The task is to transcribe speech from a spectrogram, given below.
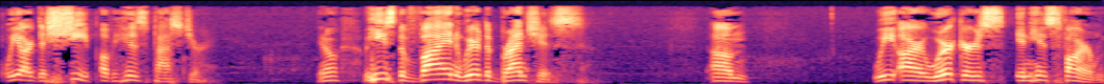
we are the sheep of His pasture. You know, He's the vine, we're the branches. Um, we are workers in his farm.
